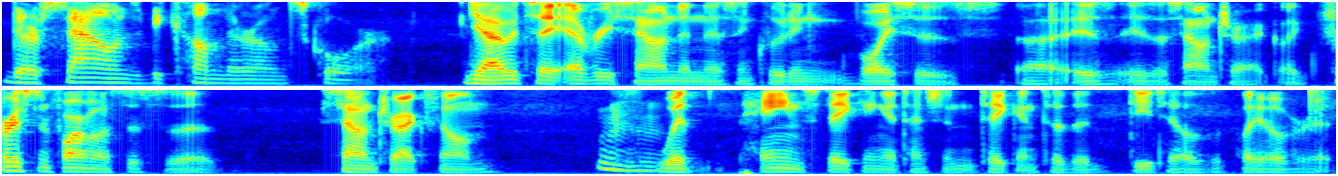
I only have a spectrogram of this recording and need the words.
Their sounds become their own score. Yeah, I would say every sound in this, including voices, uh, is is a soundtrack. Like first and foremost, this is a soundtrack film with painstaking attention taken to the details that play over it.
